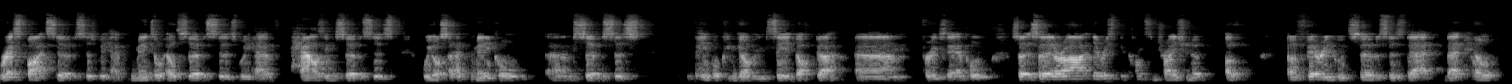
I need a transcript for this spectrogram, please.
respite services, we have mental health services, we have housing services, we also have medical um, services. People can go and see a doctor, um, for example. So, so there are there is the concentration of, of, of very good services that that help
